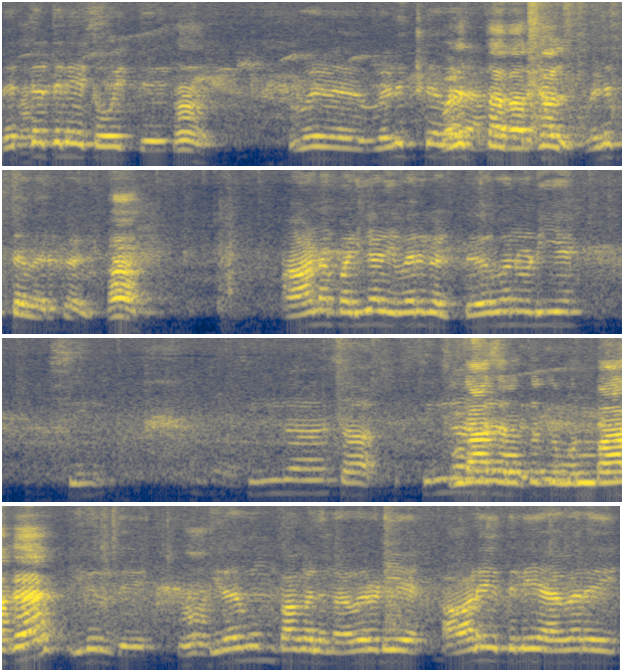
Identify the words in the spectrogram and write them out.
இரத்தத்திலே தோய்த்து வெளுத்தவர்கள். வெளுத்தவர்கள். ஆனபடியால் இவர்கள் தேவனுடைய சிங்- சிங்காசா- சிங்காசனத்துக்கு முன்பாக இருந்து. இரவும் பகலும் அவருடைய ஆலயத்திலே அவரை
